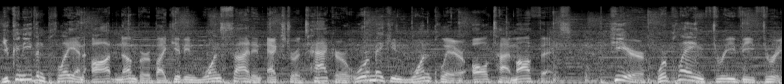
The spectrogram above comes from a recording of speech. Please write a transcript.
You can even play an odd number by giving one side an extra attacker or making one player all-time offense. Here, we're playing 3v3.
